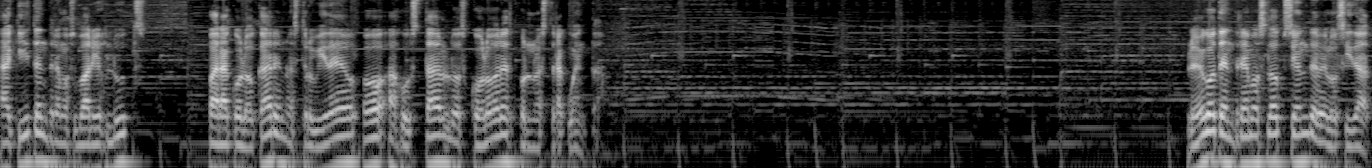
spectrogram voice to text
Aquí tendremos varios LUTs para colocar en nuestro video o ajustar los colores por nuestra cuenta. Luego tendremos la opción de velocidad.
